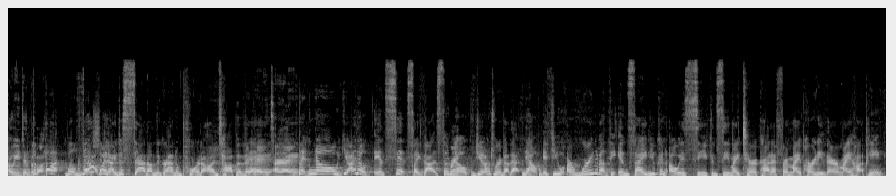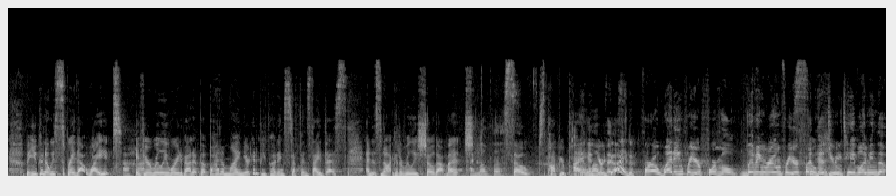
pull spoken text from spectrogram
Oh, you did the, The bottom. bot- well, that one did. I just sat on the ground and poured on top of Okay, it. all right. But no, yeah, I don't. It sits like that, so Right. no, you don't have to worry about that. Now, if you are worried about the inside, you can always see. You can see my terracotta from my party there, my hot pink. But you can always spray that white Uh-huh. if you're really worried about it. But bottom line, you're going to be putting stuff inside this, and it's not going to really show that much. I love this. So just pop your I plant, and you're this. good. For a wedding, for your formal living room, for your fun So entry cute. table. I mean, the,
